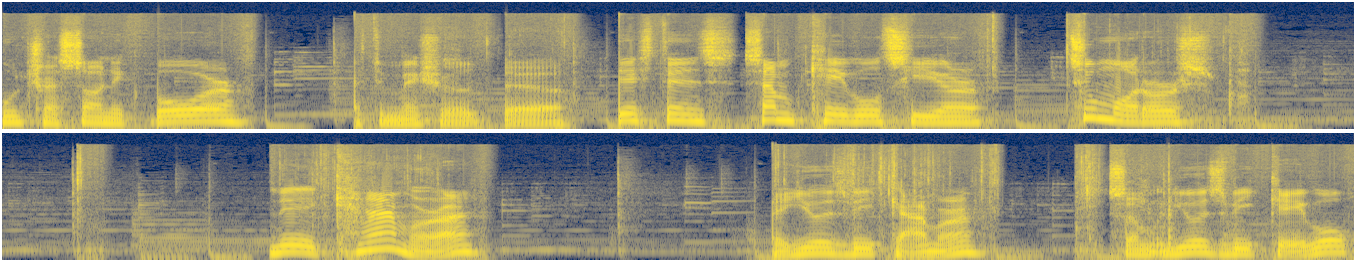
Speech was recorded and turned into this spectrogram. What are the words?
Ultrasonic board. Have to measure the distance. Some cables here two motors, the camera, a USB camera, some USB cable,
